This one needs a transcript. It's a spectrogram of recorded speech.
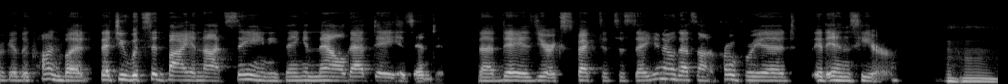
forgive the pun, but that you would sit by and not say anything. And now that day has ended. That day is you're expected to say, you know, that's not appropriate. It ends here. Mm-hmm.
